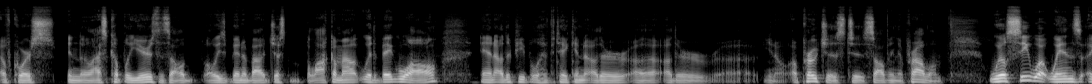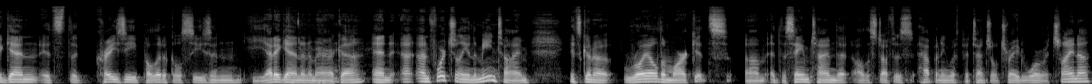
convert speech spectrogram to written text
of course, in the last couple of years, it's all, always been about just block them out with a big wall, and other people have taken other uh, other uh, you know approaches to solving the problem. We'll see what wins. Again, it's the crazy political season yet again in America, and uh, unfortunately, in the meantime, it's going to roil the markets um, at the same time that all the stuff is happening with potential trade war with China,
